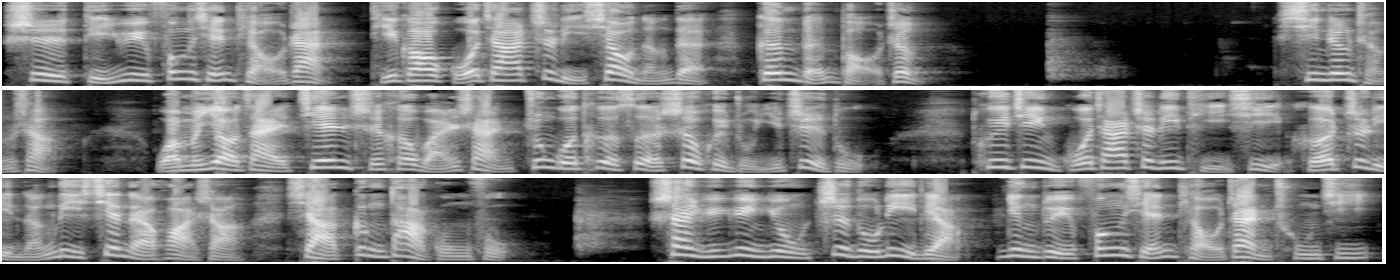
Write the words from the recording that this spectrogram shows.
是抵御风险挑战、提高国家治理效能的根本保证。新征程上。我们要在坚持和完善中国特色社会主义制度、推进国家治理体系和治理能力现代化上下更大功夫，善于运用制度力量应对风险挑战冲击，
